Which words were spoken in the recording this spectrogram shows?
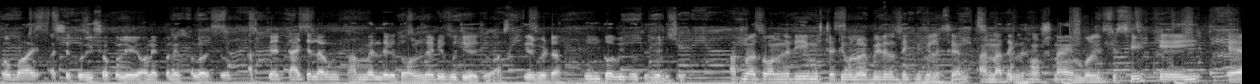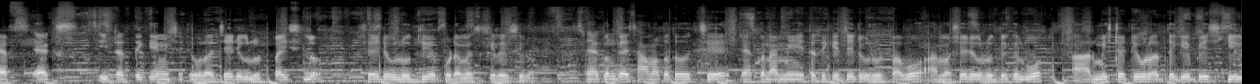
সবাই? আশা করি সকলে অনেক অনেক ভালো আছো। আজকে টাইটেল এবং থাম্বনেল দেখে তো অলরেডি বুঝে গেছো, আজকের ভিডিওটা কোন টপিক হতে চলেছে। আপনারা তো অলরেডি মিস্টার টিপোলার ভিডিও দেখে ফেলেছেন। আর না দেখলে সমস্যা নাই, আমি বলে দিচ্ছি এই এফ এক্স এটা থেকে মিস্টার টিপোলার যেইটুকু লুট পাইছিল, সেইটুকু লুট দিয়ে পুরো ম্যাচ খেলেছিল। এখন গাইস আমার কথা হচ্ছে, এখন আমি এটা থেকে যেটুকু লুট পাবো, আমিও লুট দিয়ে খেলব। আর মিস্টার টিউলার থেকে বেশি কিল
